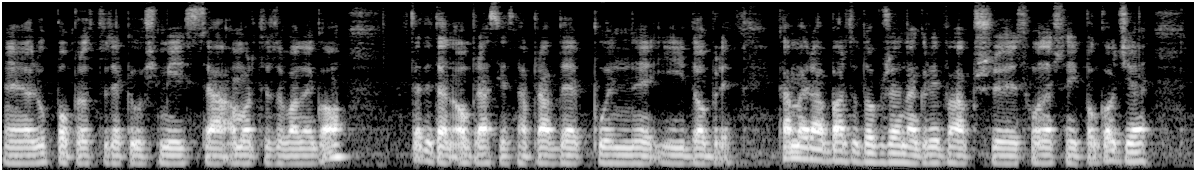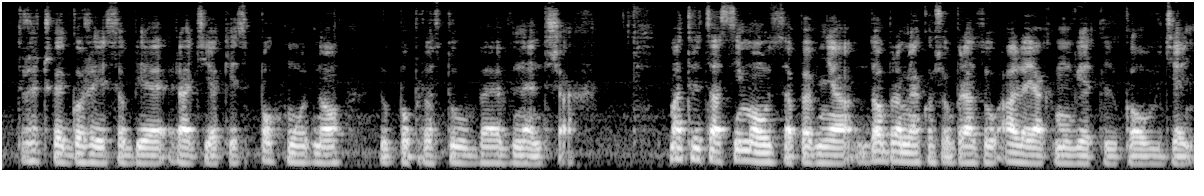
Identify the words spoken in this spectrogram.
e, lub po prostu z jakiegoś miejsca amortyzowanego, Wtedy ten obraz jest naprawdę płynny i dobry. Kamera bardzo dobrze nagrywa przy słonecznej pogodzie. Troszeczkę gorzej sobie radzi jak jest pochmurno lub po prostu we wnętrzach. Matryca CMOS zapewnia dobrą jakość obrazu, ale jak mówię tylko w dzień.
